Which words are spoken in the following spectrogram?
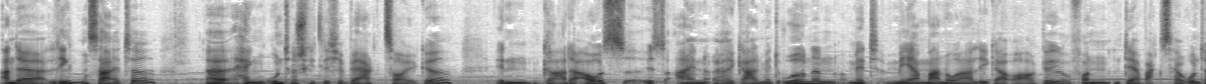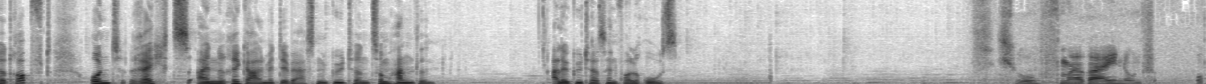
An der linken Seite äh, hängen unterschiedliche Werkzeuge. In geradeaus ist ein Regal mit Urnen mit mehrmanualiger Orgel, von der Wachs heruntertropft, und rechts ein Regal mit diversen Gütern zum Handeln. Alle Güter sind voll Ruß. Ich ruf mal rein und ob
